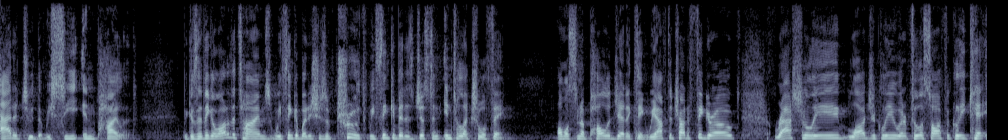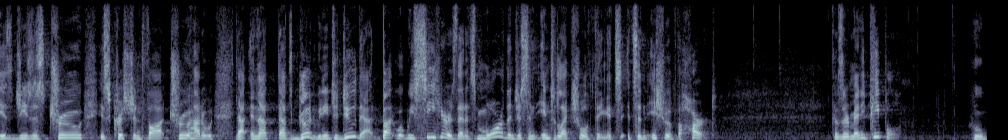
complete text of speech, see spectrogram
attitude that we see in Pilate. Because I think a lot of the times we think about issues of truth, we think of it as just an intellectual thing almost an apologetic thing. We have to try to figure out rationally, logically, philosophically, can, is Jesus true? Is Christian thought true? How do we, that, and that, that's good. We need to do that. But what we see here is that it's more than just an intellectual thing. It's, it's an issue of the heart. Because there are many people who,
